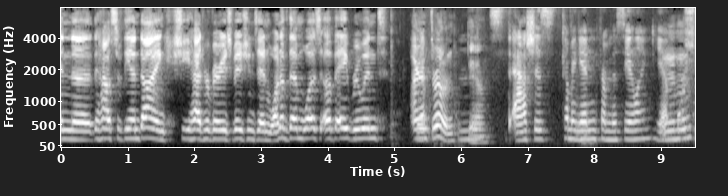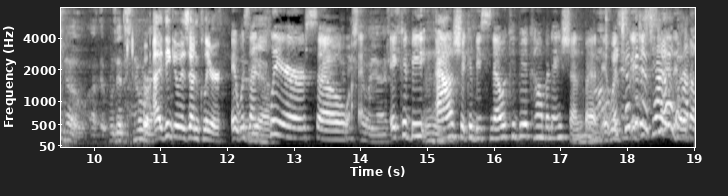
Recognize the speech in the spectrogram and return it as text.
in uh, the House of the Undying. She had her various visions, and one of them was of a ruined Iron Yep. Throne. Yeah. The ashes coming in from the ceiling. Yeah. Mhm. Or snow. Uh, Was that snow or I think it was unclear. It was Yeah. unclear, so snowy ashes. it could be Mhm. ash, it could be snow, it could be a combination, but it was I took it it just had, snow, it had a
